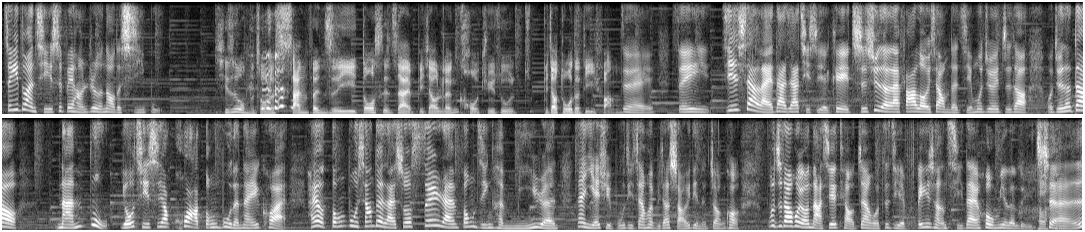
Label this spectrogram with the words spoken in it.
这一段其实是非常热闹的西部。其实我们走了三分之一都是在比较人口居住比较多的地方。对，所以接下来大家其实也可以持续的来 follow 一下我们的节目，就会知道，我觉得到南部，尤其是要跨东部的那一块，还有东部相对来说虽然风景很迷人，但也许补给站会比较少一点的状况，不知道会有哪些挑战，我自己也非常期待后面的旅程。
